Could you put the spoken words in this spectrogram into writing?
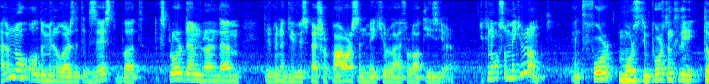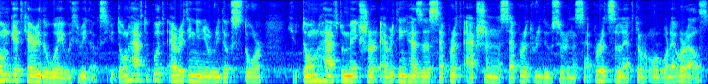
I don't know all the middlewares that exist, but explore them, learn them. They're gonna give you special powers and make your life a lot easier. You can also make your own. And four, most importantly, don't get carried away with Redux. You don't have to put everything in your Redux store. You don't have to make sure everything has a separate action, a separate reducer, and a separate selector or whatever else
